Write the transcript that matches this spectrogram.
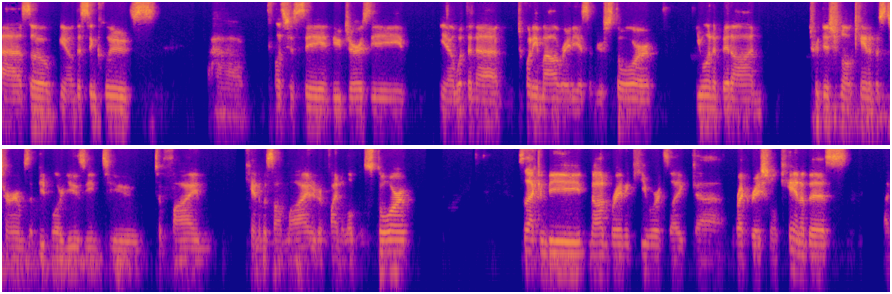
Uh, so you know this includes uh, let's just say in new jersey you know within a 20 mile radius of your store you want to bid on traditional cannabis terms that people are using to to find cannabis online or to find a local store. So that can be non-branded keywords like uh, recreational cannabis, a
